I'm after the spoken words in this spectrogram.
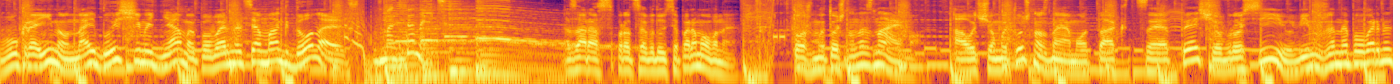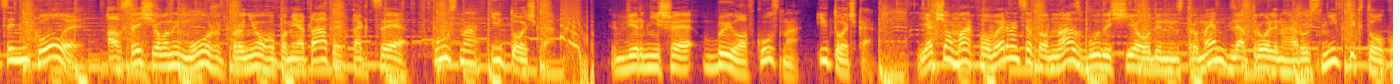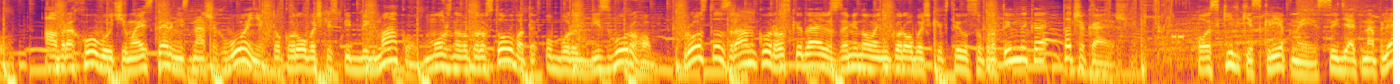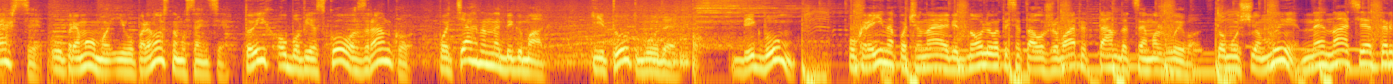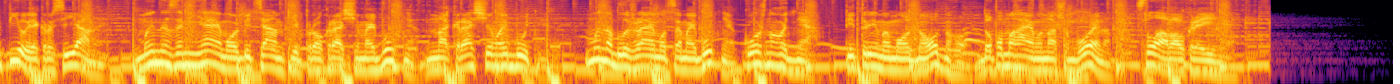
В Україну найближчими днями повернеться Макдональдс. В Макдональдс. Зараз про це ведуться перемовини. Тож ми точно не знаємо. А от що ми точно знаємо, так це те, що в Росію він вже не повернеться ніколи. А все, що вони можуть про нього пам'ятати, так це вкусна і точка. Вірніше, було вкусно і точка. Якщо Мак повернеться, то в нас буде ще один інструмент для тролінга русні в Тіктоку. А враховуючи майстерність наших воїнів, то коробочки з-під бігмаку можна використовувати у боротьбі з ворогом. Просто зранку розкидаєш заміновані коробочки в тил супротивника та чекаєш. Оскільки скрєпни сидять на пляжці у прямому і у переносному сенсі, то їх обов'язково зранку потягне на бігмак. І тут буде бігбум. Україна починає відновлюватися та оживати там, де це можливо, тому що ми не нація терпіл, як росіяни. Ми не заміняємо обіцянки про краще майбутнє на краще майбутнє. Ми наближаємо це майбутнє кожного дня. Підтримуємо одне одного, допомагаємо нашим воїнам. Слава Україні!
